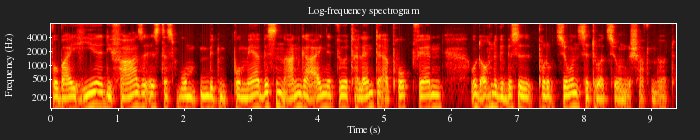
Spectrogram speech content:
wobei hier die Phase ist, dass wo, mit, wo mehr Wissen angeeignet wird, Talente erprobt werden und auch eine gewisse Produktionssituation geschaffen wird.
